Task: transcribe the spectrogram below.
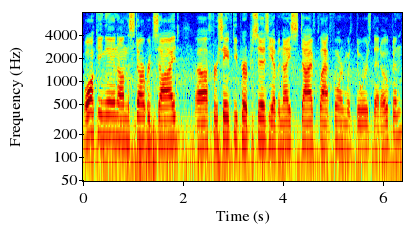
Walking in on the starboard side, uh, for safety purposes, you have a nice dive platform with doors that open.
